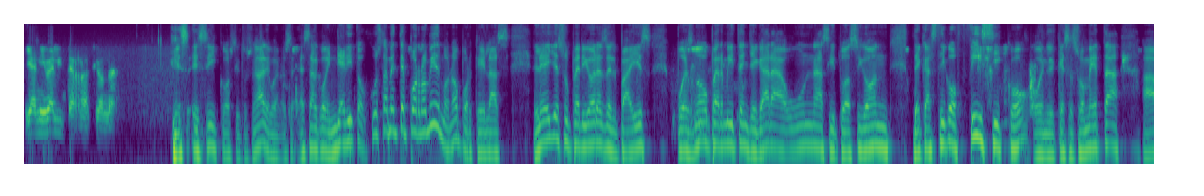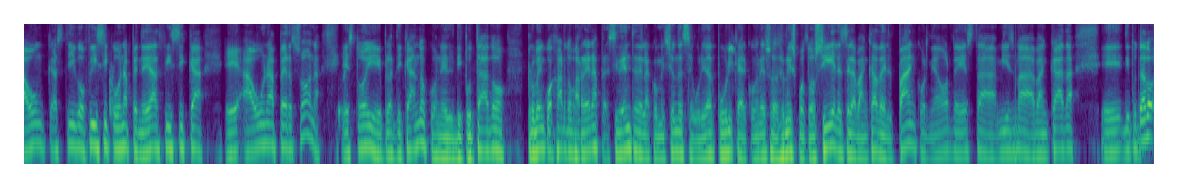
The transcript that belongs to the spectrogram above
y a nivel internacional. Es, es sí, constitucional y bueno, es, algo inédito, justamente por lo mismo, ¿no? Porque las leyes superiores del país pues no permiten llegar a una situación de castigo físico o en el que se someta a un castigo físico, una penalidad física eh, a una persona. Estoy platicando con el diputado Rubén Cuajardo Barrera, presidente de la Comisión de Seguridad Pública del Congreso de San Luis Potosí, él es de la bancada del PAN, coordinador de esta misma bancada. Eh, diputado,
